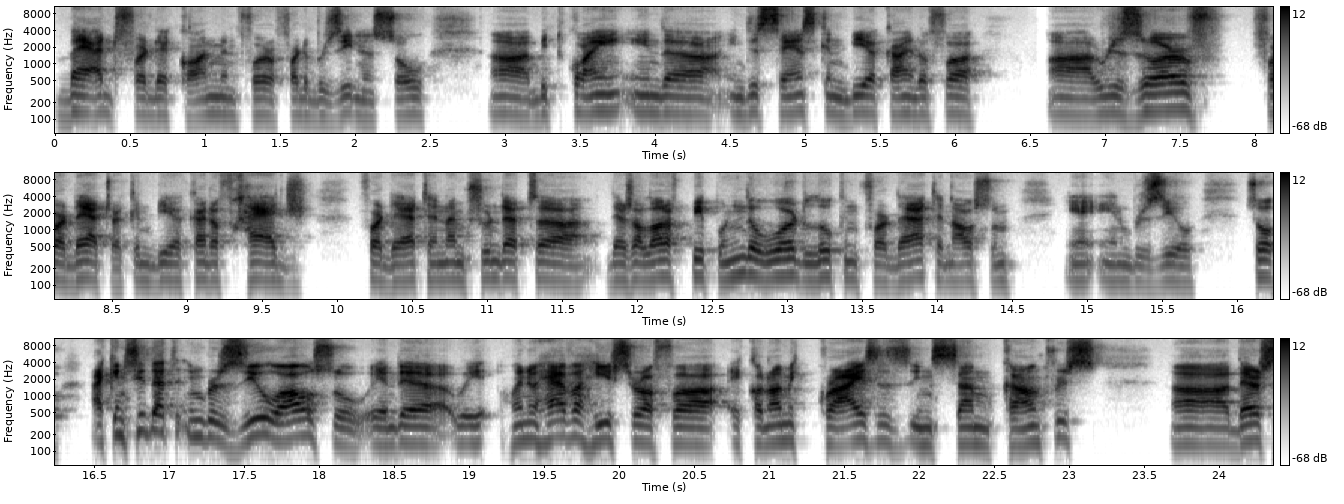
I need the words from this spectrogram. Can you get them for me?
bad for the economy and for, for the Brazilians. So uh, Bitcoin in the in this sense can be a kind of a, a, reserve for that, or can be a kind of hedge for that. And I'm sure that uh, there's a lot of people in the world looking for that, and also in, in Brazil. So I can see that in Brazil also, and uh, we, when you have a history of uh, economic crisis in some countries, uh, there's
